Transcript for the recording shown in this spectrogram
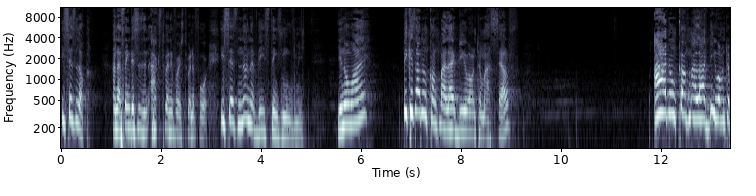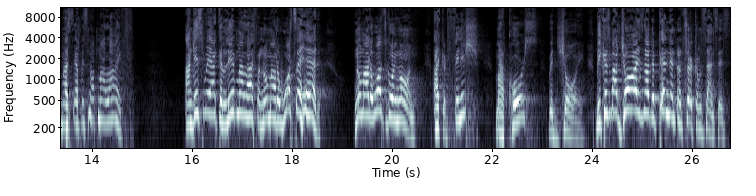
He says, look, and I think this is in Acts 20, verse 24. He says, none of these things move me. You know why? Because I don't count my life dear unto myself. I don't count my life dear unto myself. It's not my life. And this way I can live my life, and no matter what's ahead, no matter what's going on, I could finish my course with joy. Because my joy is not dependent on circumstances.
